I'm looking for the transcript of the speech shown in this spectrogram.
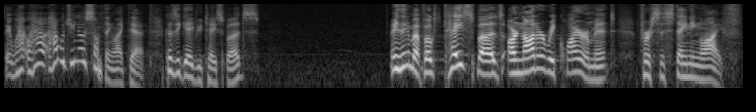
Say, well, how, how would you know something like that? Because He gave you taste buds. I mean, think about it, folks. Taste buds are not a requirement for sustaining life.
